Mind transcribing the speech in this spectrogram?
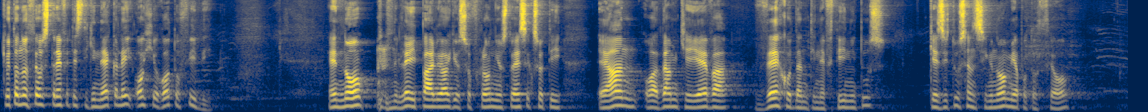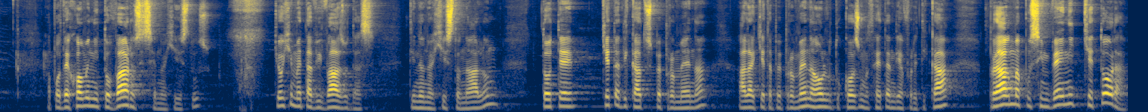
Και όταν ο Θεός στρέφεται στη γυναίκα λέει όχι εγώ το φίδι. Ενώ λέει πάλι ο Άγιος Σοφρόνιος στο Έσεξ ότι εάν ο Αδάμ και η Εύα δέχονταν την ευθύνη τους και ζητούσαν συγνώμη από το Θεό, αποδεχόμενοι το βάρος της ενοχής τους και όχι μεταβιβάζοντας την ενοχή στον άλλον, τότε και τα δικά τους πεπρωμένα αλλά και τα πεπρωμένα όλου του κόσμου θα ήταν διαφορετικά, πράγμα που συμβαίνει και τώρα.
